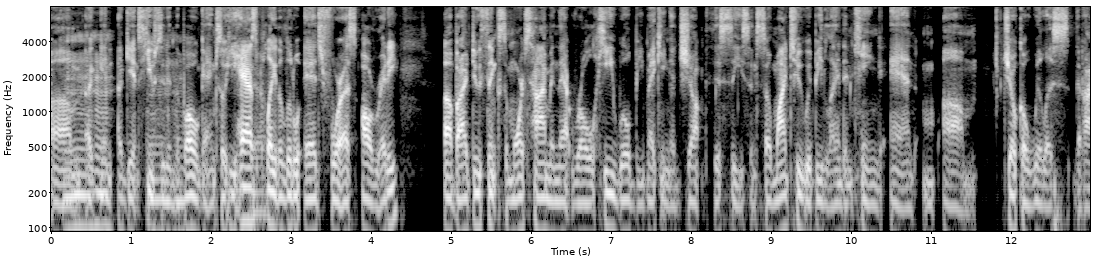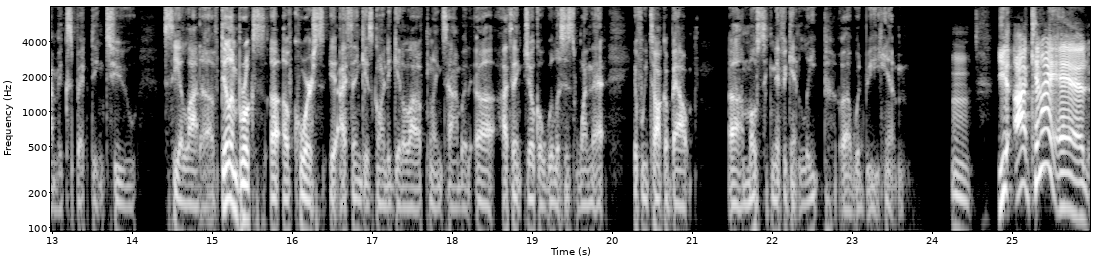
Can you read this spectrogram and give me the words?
um, Mhm. again, against Houston in the bowl game. So he has played a little edge for us already. Uh, but I do think some more time in that role, he will be making a jump this season. So my two would be Landon King and um, Joko Willis that I'm expecting to see a lot of. Dylan Brooks, uh, of course, I think is going to get a lot of playing time, but uh, I think Joko Willis is one that, if we talk about uh, most significant leap, uh, would be him. Mm. Yeah, I, can I add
